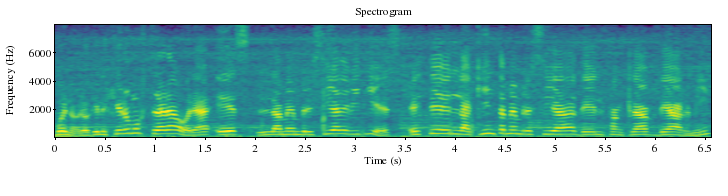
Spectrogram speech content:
Bueno, lo que les quiero mostrar ahora es la membresía de BTS. Esta es la quinta membresía del fan club de ARMY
